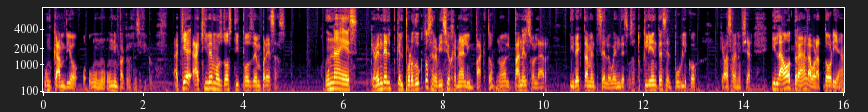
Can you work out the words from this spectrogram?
un cambio, un, un impacto específico. Aquí, aquí vemos dos tipos de empresas. Una es que vende el, que el producto o servicio genera el impacto, ¿no? El panel solar directamente se lo vendes, o sea, tu cliente es el público que vas a beneficiar. Y la otra, laboratoria,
